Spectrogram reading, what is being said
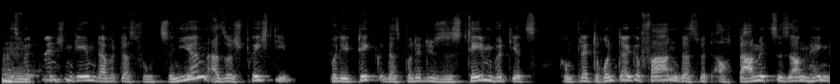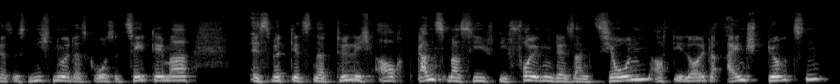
Mhm. Es wird Menschen geben, da wird das funktionieren. Also sprich, die Politik und das politische System wird jetzt komplett runtergefahren. Das wird auch damit zusammenhängen. Das ist nicht nur das große C-Thema. Es wird jetzt natürlich auch ganz massiv die Folgen der Sanktionen auf die Leute einstürzen.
